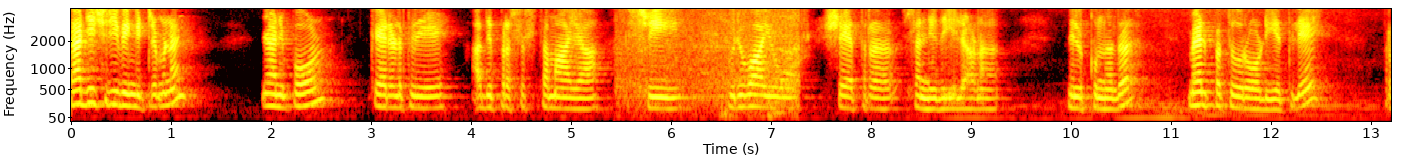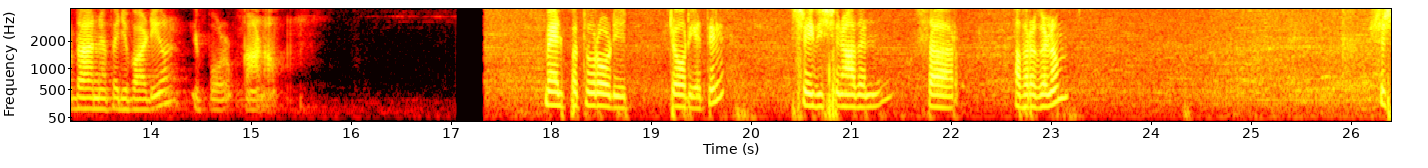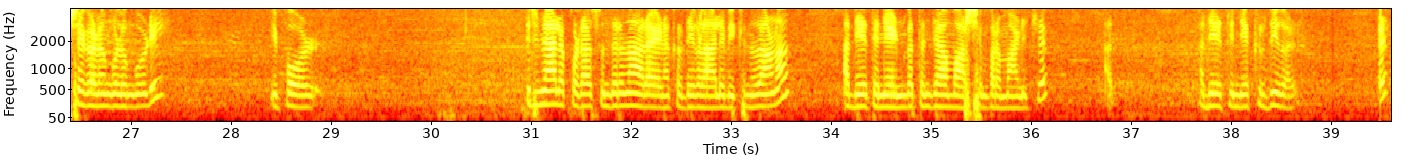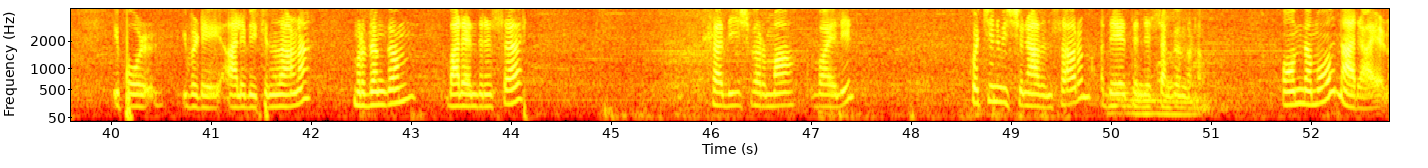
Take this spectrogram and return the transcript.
രാജേശ്വരി വെങ്കിട്ടരമണൻ ഞാനിപ്പോൾ കേരളത്തിലെ അതിപ്രശസ്തമായ ശ്രീ ഗുരുവായൂർ ക്ഷേത്ര സന്നിധിയിലാണ് നിൽക്കുന്നത്. മേൽപ്പത്തൂർ ഓഡിയത്തിലെ പ്രധാന പരിപാടികൾ ഇപ്പോൾ കാണാം. മേൽപ്പത്തൂർ ഓഡിറ്റോറിയത്തിൽ ശ്രീ വിശ്വനാഥൻ സാർ അവറുകളും ശിഷ്യഗണങ്ങളും കൂടി ഇപ്പോൾ തിരുനാലക്കുട സുന്ദരനാരായണ കൃതികൾ ആലപിക്കുന്നതാണ്. അദ്ദേഹത്തിന്റെ എൺപത്തഞ്ചാം വാർഷികം പ്രമാണിച്ച് അദ്ദേഹത്തിന്റെ കൃതികൾ ഇപ്പോൾ ഇവിടെ ആലപിക്കുന്നതാണ്. മൃദംഗം ബാലേന്ദ്രൻ സാർ സതീഷ് വർമ്മ വയലിൻ കൊച്ചിൻ വിശ്വനാഥൻ സാറും അദ്ദേഹത്തിന്റെ സംഘങ്ങളും. ഓം നമോ നാരായണ.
